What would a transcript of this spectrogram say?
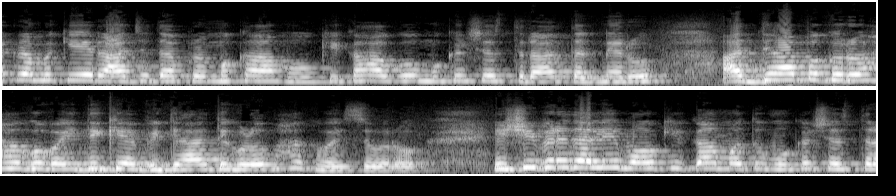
ಕಾರ್ಯಕ್ರಮಕ್ಕೆ ರಾಜ್ಯದ ಪ್ರಮುಖ ಮೌಖಿಕ ಹಾಗೂ ಮುಖಶಸ್ತ್ರ ತಜ್ಞರು, ಅಧ್ಯಾಪಕರು ಹಾಗೂ ವೈದ್ಯಕೀಯ ವಿದ್ಯಾರ್ಥಿಗಳು ಭಾಗವಹಿಸುವರು. ಈ ಶಿಬಿರದಲ್ಲಿ ಮೌಖಿಕ ಮತ್ತು ಮುಖಶಸ್ತ್ರ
